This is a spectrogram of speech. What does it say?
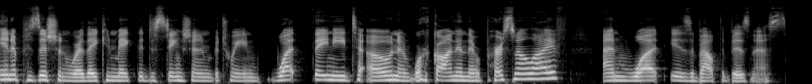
in a position where they can make the distinction between what they need to own and work on in their personal life and what is about the business,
